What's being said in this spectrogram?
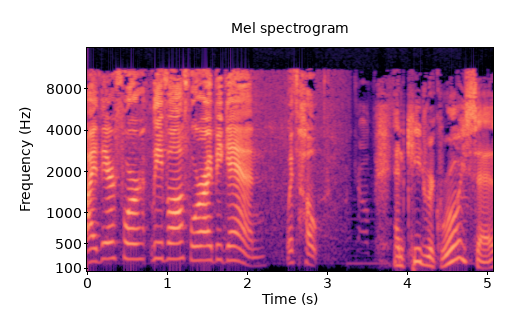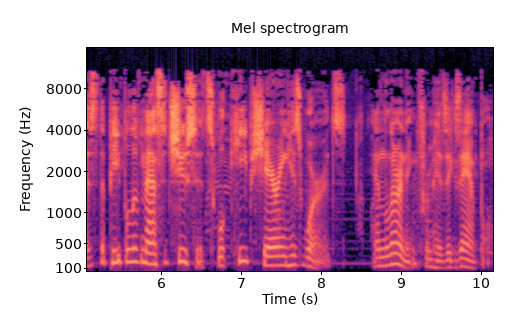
I therefore leave off where I began, with hope. And Kedrick Roy says the people of Massachusetts will keep sharing his words and learning from his example.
